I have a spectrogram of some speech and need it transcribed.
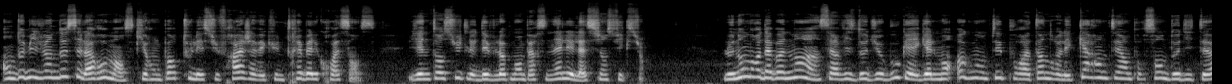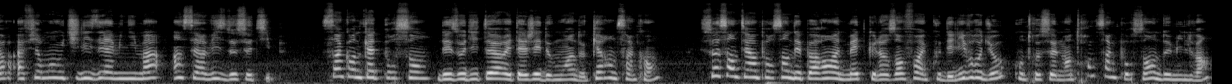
En 2022, c'est la romance qui remporte tous les suffrages avec une très belle croissance. Viennent ensuite le développement personnel et la science-fiction. Le nombre d'abonnements à un service d'audiobook a également augmenté pour atteindre les 41% d'auditeurs affirmant utiliser à minima un service de ce type. 54% des auditeurs est âgés de moins de 45 ans, 61% des parents admettent que leurs enfants écoutent des livres audio, contre seulement 35% en 2020.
